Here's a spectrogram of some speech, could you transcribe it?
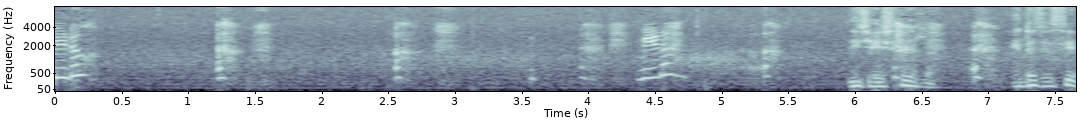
വിടൂ. വിടാൻ. നീ ജയശ്രീയല്ല. എന്റെ ജെസിയ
